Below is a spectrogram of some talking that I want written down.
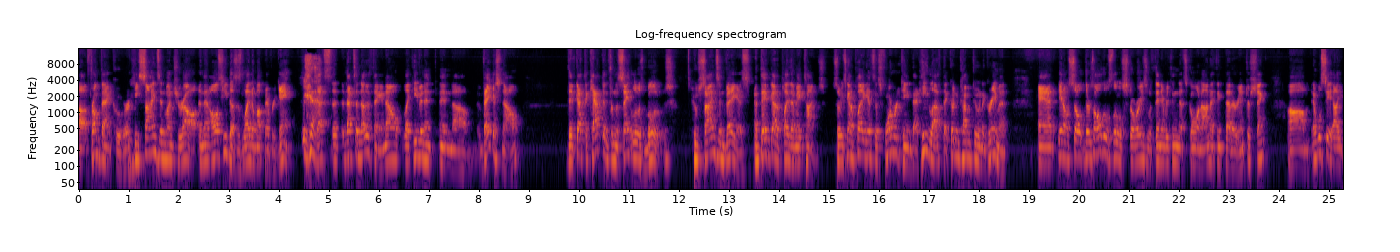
uh, from Vancouver. He signs in Montreal, and then all he does is light them up every game. Yeah, that's that's another thing. And now, like even in in uh, Vegas now, they've got the captain from the St. Louis Blues who signs in Vegas, and they've got to play them eight times. So he's going to play against this former team that he left that couldn't come to an agreement. And you know, so there's all those little stories within everything that's going on. I think that are interesting. Um, and we'll see. I,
